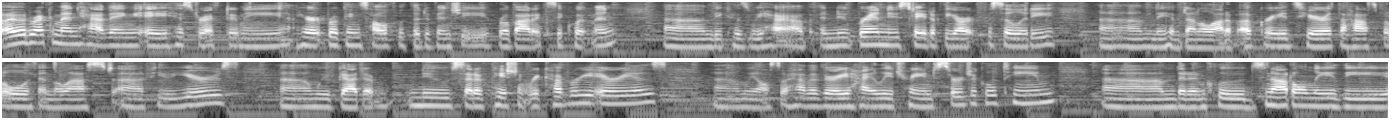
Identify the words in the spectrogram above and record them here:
I would recommend having a hysterectomy here at Brookings Health with the Da Vinci robotics equipment um, because we have a new, brand new state-of-the-art facility. Um, they have done a lot of upgrades here at the hospital within the last uh, few years. Um, we've got a new set of patient recovery areas. Um, we also have a very highly trained surgical team um, that includes not only the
